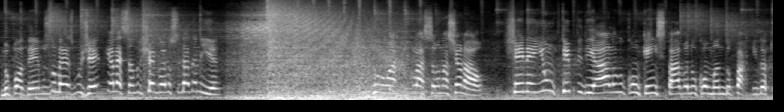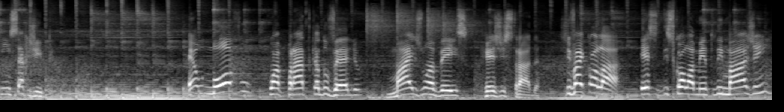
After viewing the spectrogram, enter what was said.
no Podemos do mesmo jeito que Alessandro chegou no Cidadania. Por uma articulação nacional, sem nenhum tipo de diálogo com quem estava no comando do partido aqui em Sergipe. É o novo com a prática do velho, mais uma vez registrada. Se vai colar esse descolamento de imagem,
